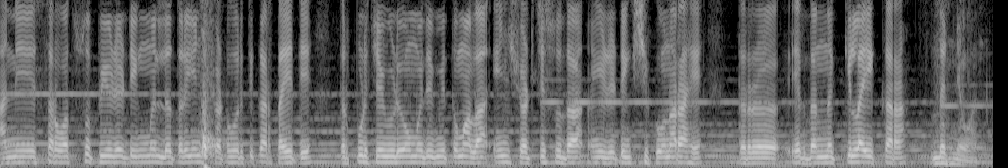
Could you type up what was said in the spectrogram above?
आणि सर्वात सोपी एडिटिंग म्हणलं तर इनशॉटवरती करता येते. तर पुढच्या व्हिडिओमध्ये मी तुम्हाला इनशॉटची सुद्धा एडिटिंग शिकवणार आहे. तर एकदा नक्की लाईक करा. धन्यवाद.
